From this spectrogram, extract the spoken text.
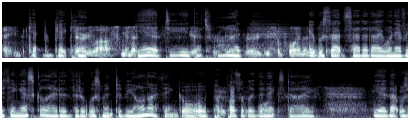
very, get, get very last minute. Yeah, yes. it did. Yes, That's right. Very, disappointed. It was that Saturday when everything escalated that it was meant to be on. I think, or, or possibly the next day. Yes. Yeah, that was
